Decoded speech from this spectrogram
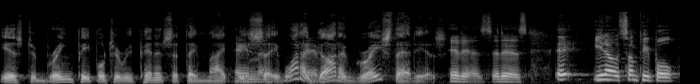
is to bring people to repentance that they might be saved. What a Amen. God of grace that is. It is. It is. It, you know, some people,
